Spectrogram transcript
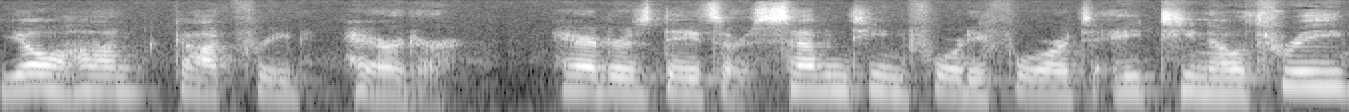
Johann Gottfried Herder. Herder's dates are 1744 to 1803,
